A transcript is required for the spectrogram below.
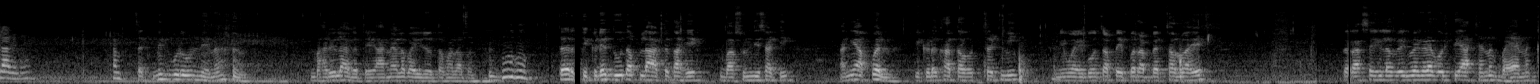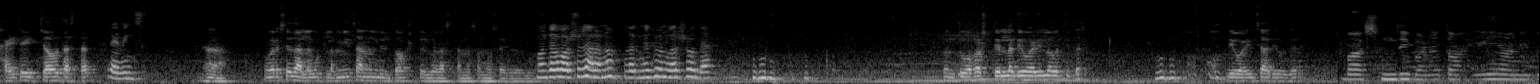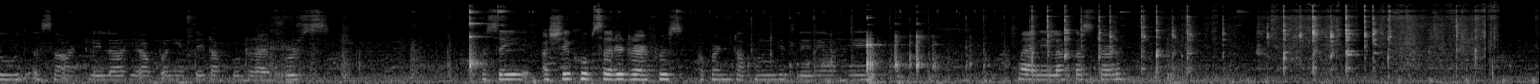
चटणीत बुडवून दे ना. भारी लागत आहे आणायला पाहिजे होता मला पण. तर तिकडे दूध आपलं आटत आहे बासुंदीसाठी. आणि आपण इकडे खात आहोत चटणी आणि वैभवचा पेपर अभ्यास चालू आहे. तर असं हिला वेगवेगळ्या गोष्टी अचानक भयानक खायच्या इच्छा होत असतात. हा. वर्ष झालं कुठला. मीच आणून दिलतो हॉस्टेलवर असताना समोसा. माझं वर्ष झालं ना. लग्न दोन वर्ष होत्या. पण तू हॉस्टेलला दिवाळीला होती तर. दिवाळीच्या आधी वगैरे. बासुंदी बनत आहे आणि दूध असं आटलेलं आहे. आपण येथे टाकू ड्रायफ्रुट्स असे असे खूप सारे ड्रायफ्रुट्स आपण टाकून घेतलेले आहे. व्हॅनिला कस्टर्ड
